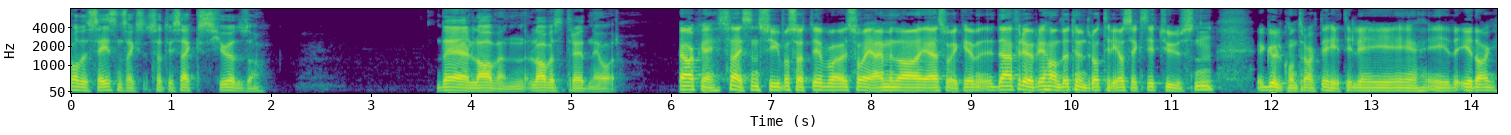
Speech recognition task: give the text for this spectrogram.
Var det 1676-20 du sa? Det er laven, laveste treden i år. Ja, ok. 1677 så jeg, men da jeg så ikke Det er for øvrig handlet 163 000 gullkontrakter hittil i, i, i dag.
